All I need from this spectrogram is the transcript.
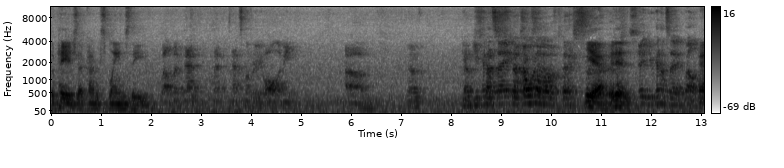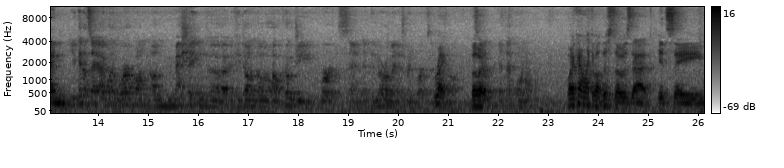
the page that kind of explains the Well, but that, that, that's not really all, I mean, um, Uh, You, you cannot that's- say That's I also wanna- a lot of text. yeah, it is. You cannot say well. And You cannot say I want to work on, on meshing uh, if you don't know how Koji works and, and the mirror management works. And, Right. You. But so what- at that point, What I kind of like about this though is that it's a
